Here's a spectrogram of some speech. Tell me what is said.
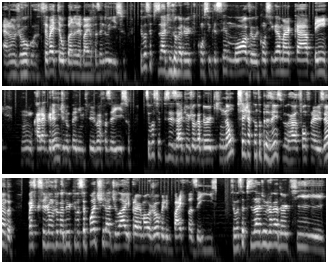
é num jogo, você vai ter o Bano de Baio fazendo isso. Se você precisar de um jogador que consiga ser móvel e consiga marcar bem um cara grande no perímetro, ele vai fazer isso. Se você precisar de um jogador que não seja tanta presença no garrafão finalizando, mas que seja um jogador que você pode tirar de lá e para armar o jogo, ele vai fazer isso. Se você precisar de um jogador que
